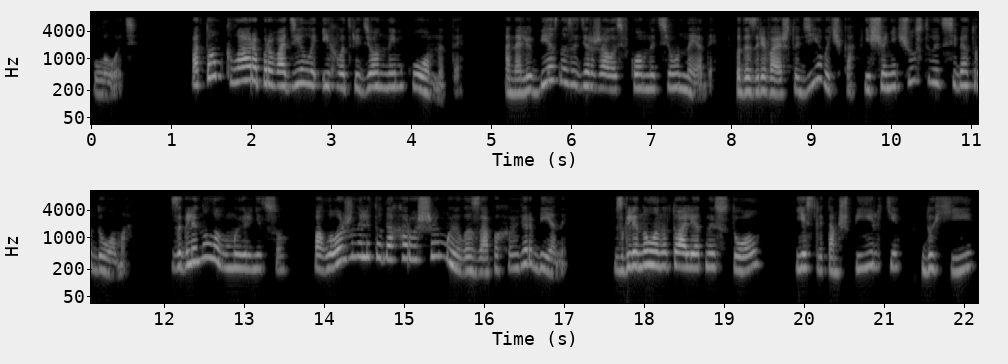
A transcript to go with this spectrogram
плоть. Потом Клара проводила их в отведенные им комнаты. Она любезно задержалась в комнате у Неды, подозревая, что девочка еще не чувствует себя тут дома. Заглянула в мыльницу. Положено ли туда хорошее мыло с запахом вербены? Взглянула на туалетный стол, есть ли там шпильки, духи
